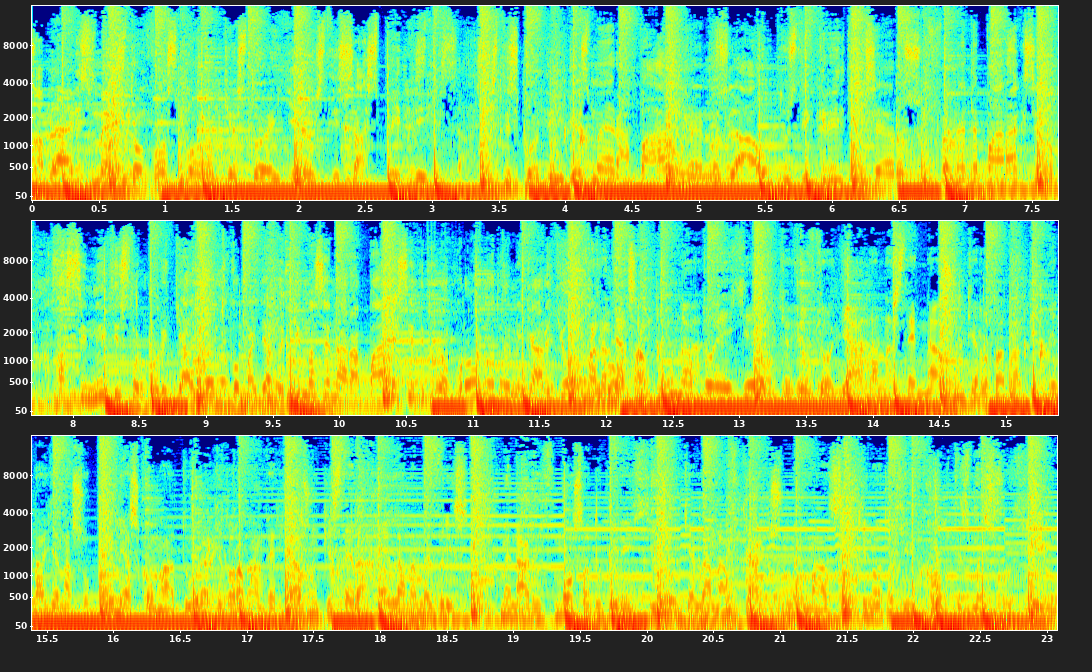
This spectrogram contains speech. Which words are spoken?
Σαμπλαρισμένη στο Βόσπορο και στο Αιγαίο στη Σασπίτι. Στις κοντιλιέ με ραπάρουν ενός λαού του στην Κρήτη. Ξέρω σου φαίνεται παράξενο. Ασυνήθιστο κορικιαλιώτικο. Μα για δοκίμασε να ραπάρει σε διπλό χρόνο τον Ικαριό. Βάλε μια τσαμπούνα από το Αιγαίο και δύο βιολιά να αναστενάζουν και ρωτά τα τύπηνα για να σου πούνε μια σκοματούρα και τώρα παντεριάζουν και ύστερα έλα να με βρεις με ένα ρυθμό σαν του πυρηχείου και έλα να φτιάξουμε μαζί κοινό το hip hop τη Μεσογείου.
